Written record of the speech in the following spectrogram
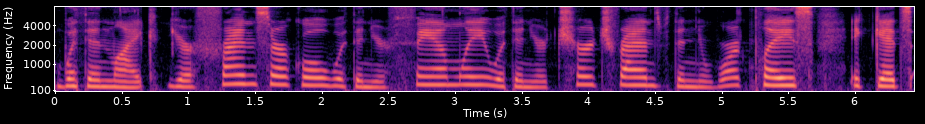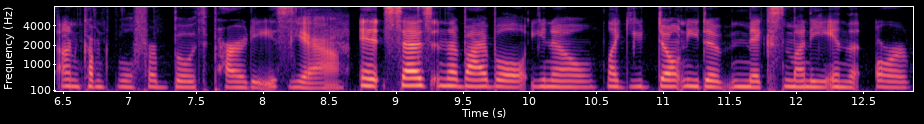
within like your friend circle, within your family, within your church friends, within your workplace, it gets uncomfortable for both parties. Yeah. It says in the Bible, you know, like you don't need to mix money in the or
